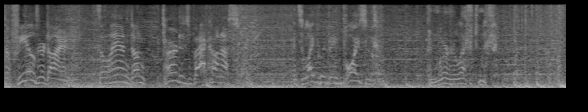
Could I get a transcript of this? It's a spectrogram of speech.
The fields are dying. The land done turned its back on us. It's like we've been poisoned. And we're left with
